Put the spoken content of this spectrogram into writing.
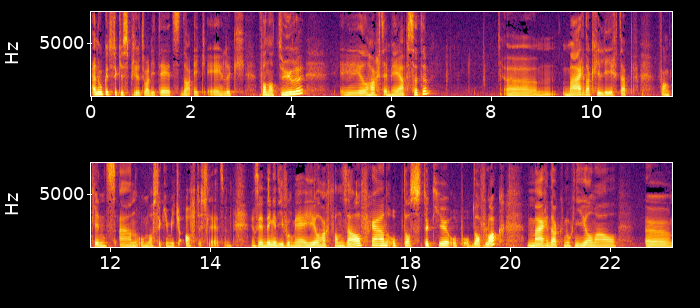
En ook het stukje spiritualiteit dat ik eigenlijk van nature heel hard in mij heb zitten. Ehm, maar dat ik geleerd heb van kind aan om dat stukje een beetje af te sluiten. Er zijn dingen die voor mij heel hard vanzelf gaan op dat stukje, op, op dat vlak, maar dat ik nog niet helemaal ehm,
